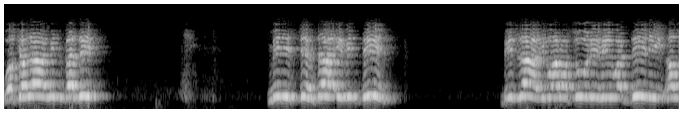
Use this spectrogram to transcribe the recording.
وكلام بذيء من استهزاء بالدين. بالله ورسوله والدين أو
